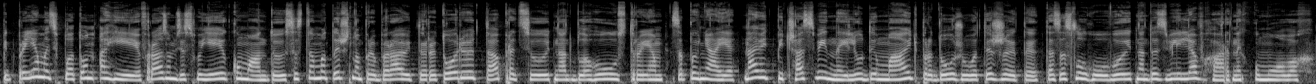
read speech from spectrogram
Підприємець Платон Агієв разом зі своєю командою систематично прибирають територію та працюють над благоустроєм. Запевняє, навіть під час війни люди мають продовжувати жити та заслуговують на дозвілля в гарних умовах.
